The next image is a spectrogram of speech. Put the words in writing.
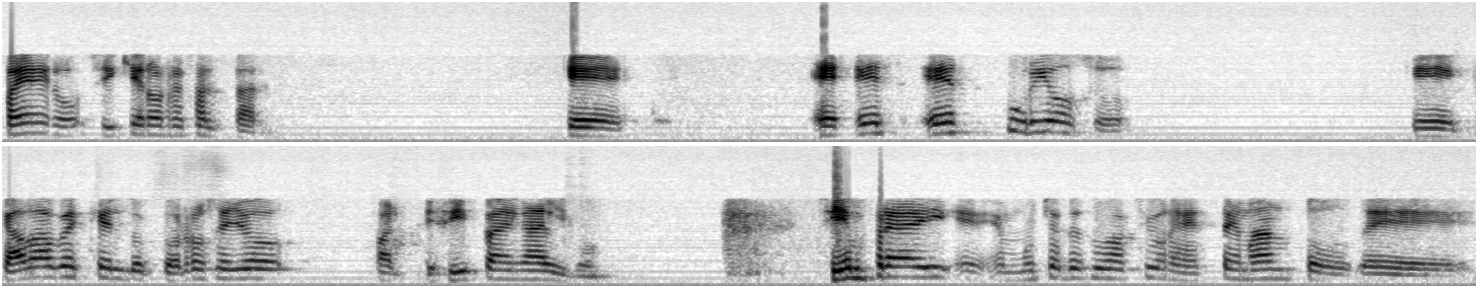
pero sí quiero resaltar que e, es, es curioso que cada vez que el doctor Rosselló participa en algo, siempre hay en muchas de sus acciones este manto de,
